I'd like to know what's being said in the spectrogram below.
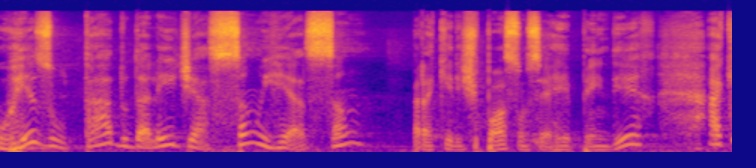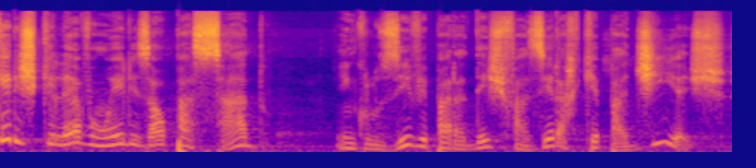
o resultado da lei de ação e reação para que eles possam se arrepender, aqueles que levam eles ao passado, inclusive para desfazer arquepadias,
